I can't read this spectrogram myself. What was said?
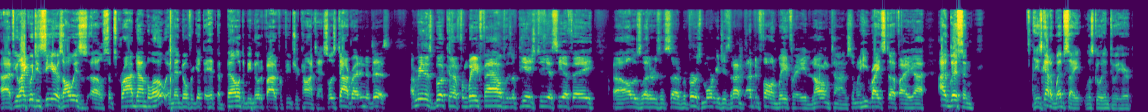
uh, if you like what you see here, as always, uh, subscribe down below and then don't forget to hit the bell to be notified for future content. So, let's dive right into this. I'm reading this book uh, from Wade Pfau, who's a PhD, a CFA uh, all those letters. It's uh, reverse mortgages, and I've, I've been following Wade for a long time. So when he writes stuff, I uh, I listen. He's got a website. Let's go into it here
